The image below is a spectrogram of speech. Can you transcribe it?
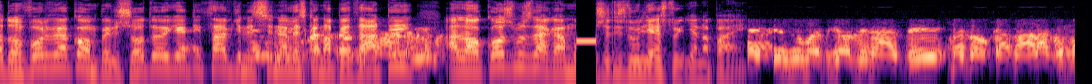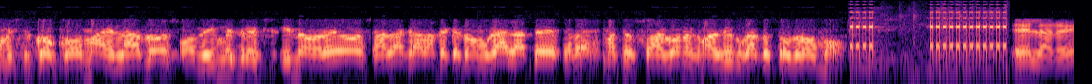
Θα τον βόλευε ακόμη περισσότερο γιατί θα έβγαινε εσύ να λες καναπεδάτη, αλλά ο κόσμος δεν αγαμούσε τις δουλειές του για να πάει. Εμεί ζούμε πιο δυνατοί με το καθαρά κομμουνιστικό κόμμα Ελλάδος. Ο Δημήτρης είναι ωραίος, καλά κάνατε και τον βγάλατε και θα είμαστε στους αγώνες μαζί του κάτω στον δρόμο. Έλα ρε.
